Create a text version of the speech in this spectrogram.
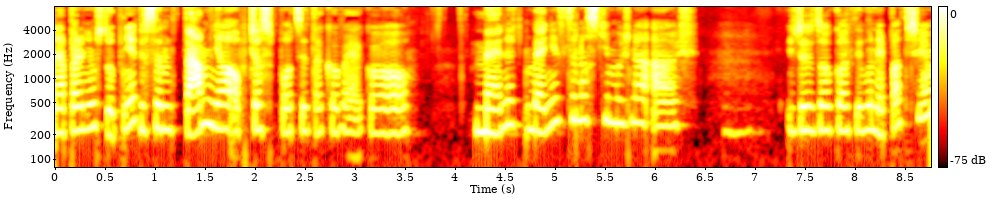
na prvním stupni, že jsem tam měla občas pocit takové jako méně, méně cenosti možná až, mm-hmm. že do toho kolektivu nepatřím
